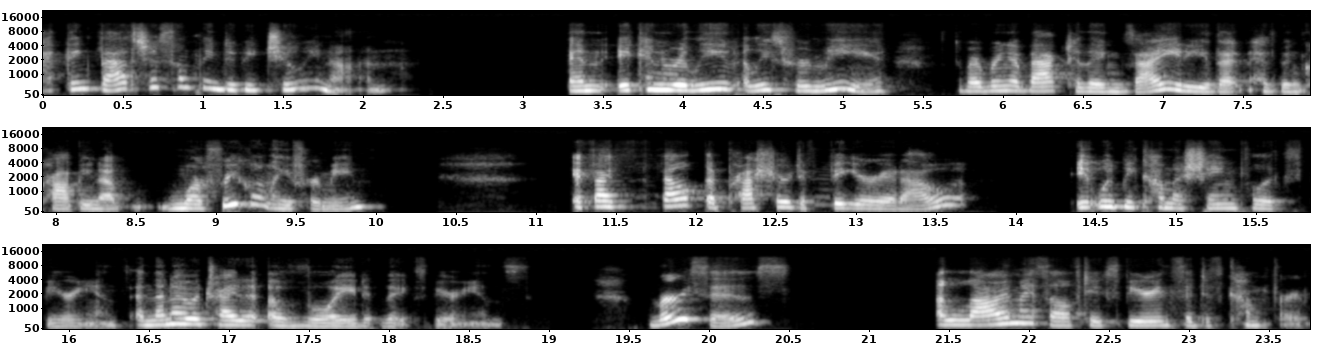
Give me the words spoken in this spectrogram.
I think that's just something to be chewing on. And it can relieve, at least for me, if I bring it back to the anxiety that has been cropping up more frequently for me, if I felt the pressure to figure it out, it would become a shameful experience. And then I would try to avoid the experience versus allowing myself to experience the discomfort.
